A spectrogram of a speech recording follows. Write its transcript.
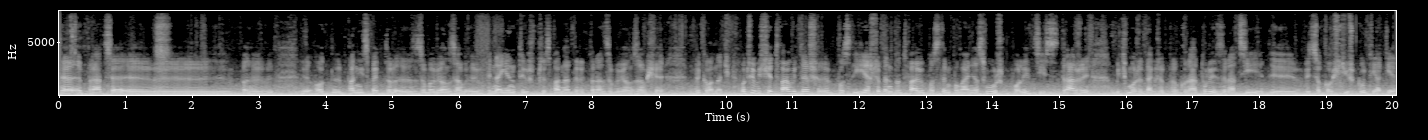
te prace e, e, od, pan inspektor e, zobowiązał, e, wynajęty już przez pana dyrektora zobowiązał się wykonać. Oczywiście trwały też, e, jeszcze będą trwały postępowania służb, policji, straży, być może także prokuratury z racji wysokości szkód, jakie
